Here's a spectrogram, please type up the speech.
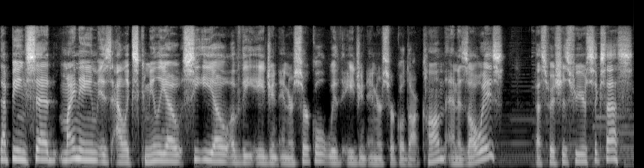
That being said, my name is Alex Camilio, CEO of the Agent Inner Circle with agentinnercircle.com. And as always, best wishes for your success.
